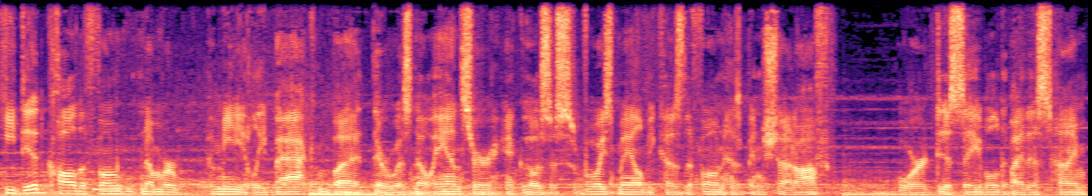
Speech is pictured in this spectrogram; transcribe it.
He did call the phone number immediately back, but there was no answer. It goes to voicemail because the phone has been shut off or disabled by this time.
